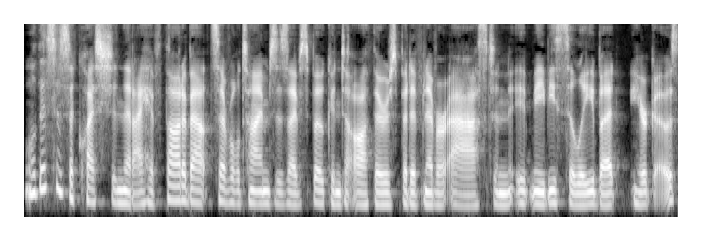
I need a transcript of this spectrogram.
Well, this is a question that I have thought about several times as I've spoken to authors, but have never asked. And it may be silly, but here goes.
